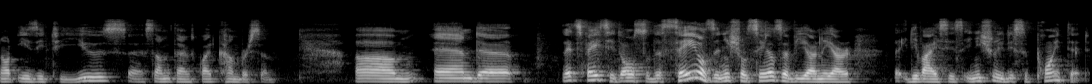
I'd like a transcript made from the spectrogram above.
not easy to use, uh, sometimes quite cumbersome. Um, and uh, let's face it also the sales initial sales of VR and AR devices initially disappointed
